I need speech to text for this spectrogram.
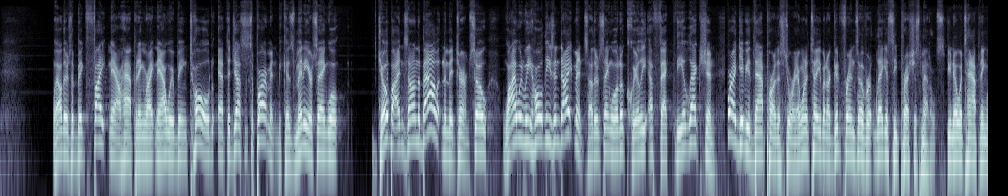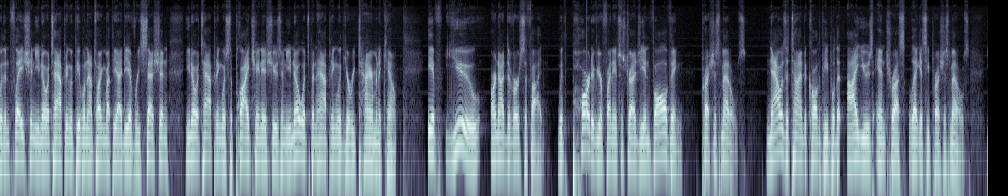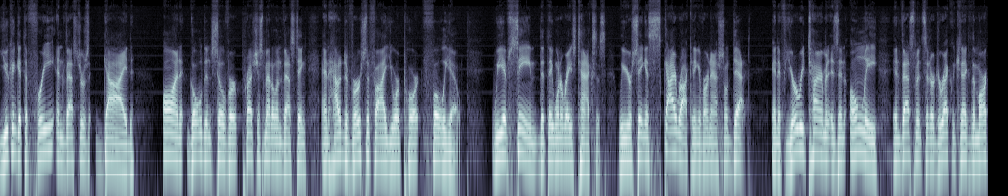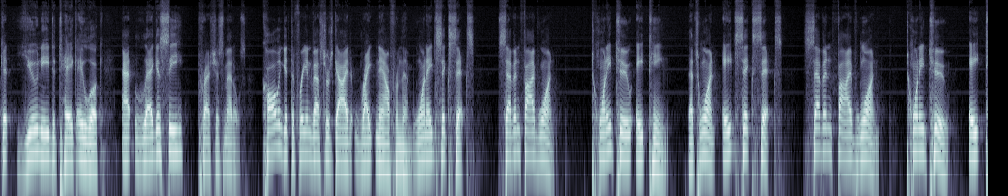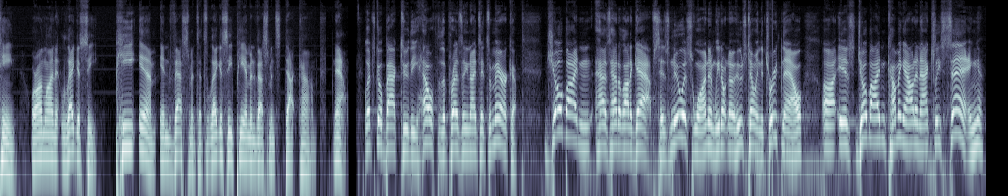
Well, there's a big fight now happening right now. We're being told at the Justice Department because many are saying, well, Joe Biden's on the ballot in the midterm. So why would we hold these indictments? Others saying, well, it'll clearly affect the election. Before I give you that part of the story, I want to tell you about our good friends over at Legacy Precious Metals. You know what's happening with inflation. You know what's happening with people now talking about the idea of recession. You know what's happening with supply chain issues. And you know what's been happening with your retirement account. If you are not diversified, with part of your financial strategy involving precious metals. Now is the time to call the people that I use and trust, Legacy Precious Metals. You can get the free investor's guide on gold and silver, precious metal investing, and how to diversify your portfolio. We have seen that they want to raise taxes. We are seeing a skyrocketing of our national debt. And if your retirement is in only investments that are directly connected to the market, you need to take a look at Legacy Precious Metals. Call and get the free investor's guide right now from them. 1 751 2218. That's 1 866 751 2218. Or online at Legacy PM Investments. That's legacypminvestments.com. Now, let's go back to the health of the President of the United States of America. Joe Biden has had a lot of gaffes. His newest one, and we don't know who's telling the truth now, uh, is Joe Biden coming out and actually saying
